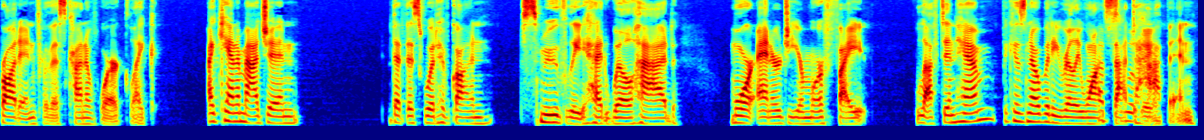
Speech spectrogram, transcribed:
brought in for this kind of work. Like, I can't imagine that this would have gone smoothly had Will had more energy or more fight left in him because nobody really wants that to happen.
